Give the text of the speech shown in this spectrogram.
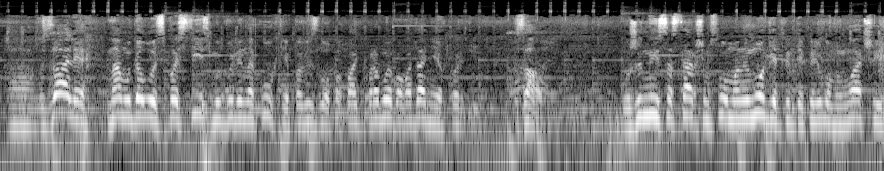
А, В зале нам удалось спастись, мы были на кухне, повезло, попасть, прямое попадание в квартиру, в зал. У жены со старшим сломаны ноги, открытые переломы, младший,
